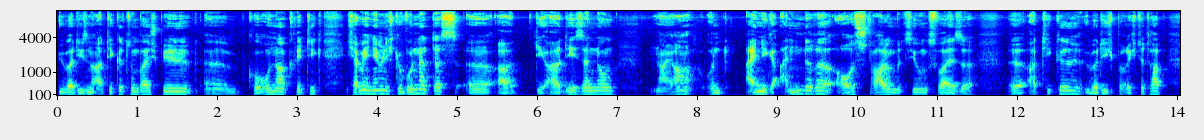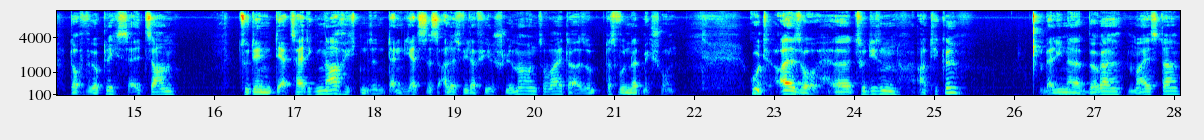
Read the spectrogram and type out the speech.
über diesen Artikel zum Beispiel, äh, Corona-Kritik. Ich habe mich nämlich gewundert, dass äh, die ARD-Sendung, naja, und einige andere Ausstrahlungen bzw. Äh, Artikel, über die ich berichtet habe, doch wirklich seltsam zu den derzeitigen Nachrichten sind. Denn jetzt ist alles wieder viel schlimmer und so weiter. Also das wundert mich schon. Gut, also äh, zu diesem Artikel. Berliner Bürgermeister.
